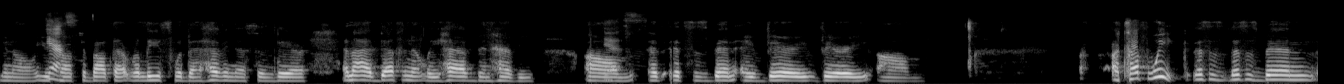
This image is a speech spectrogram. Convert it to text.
you know you yes. talked about that release with the heaviness is there and i definitely have been heavy um, yes. it, it's been a very very um, a tough week this is this has been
